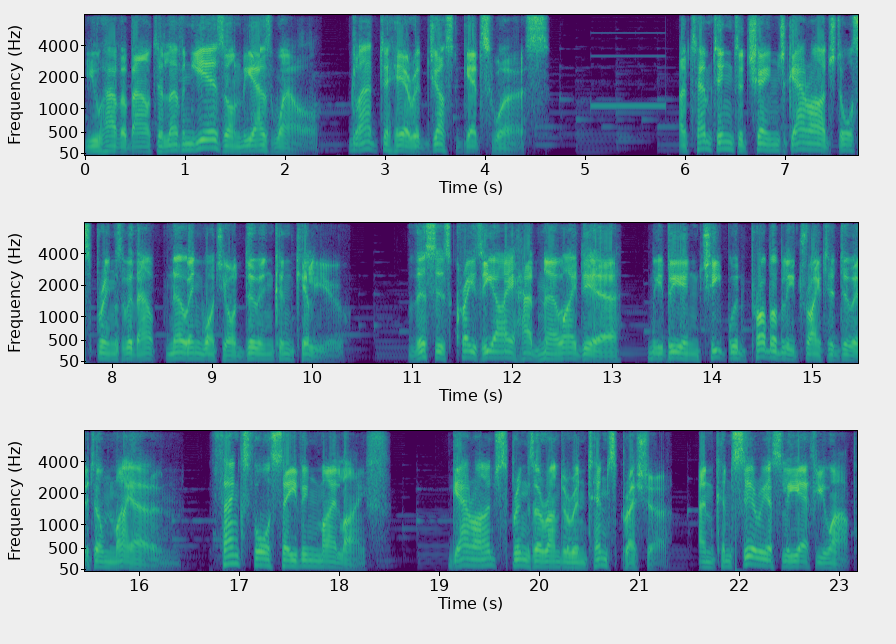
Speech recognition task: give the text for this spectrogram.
You have about 11 years on me as well. Glad to hear it just gets worse. Attempting to change garage door springs without knowing what you're doing can kill you. This is crazy I had no idea. Me being cheap would probably try to do it on my own. Thanks for saving my life. Garage springs are under intense pressure and can seriously F you up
